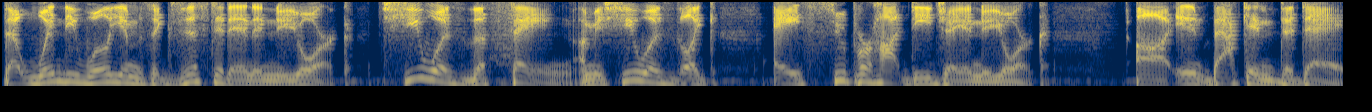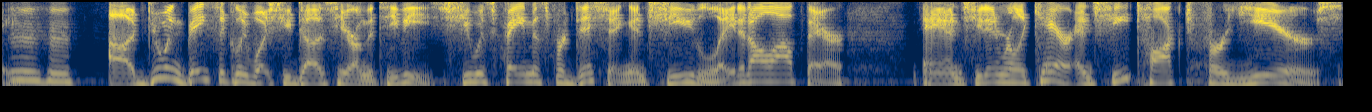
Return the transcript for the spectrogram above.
that Wendy Williams existed in in New York. She was the thing. I mean, she was like a super hot DJ in New York uh, in back in the day. Uh, doing basically what she does here on the TV. She was famous for dishing and she laid it all out there and she didn't really care. And she talked for years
